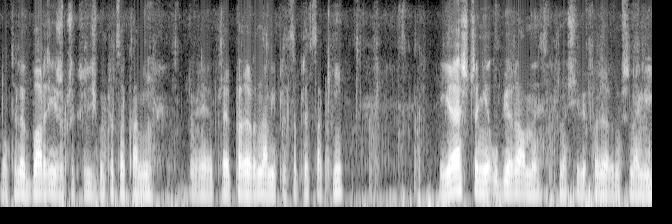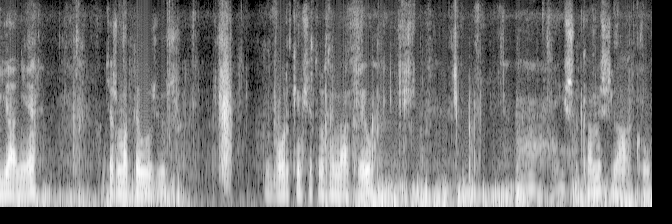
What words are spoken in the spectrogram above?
Na tyle bardziej, że przykryliśmy plecakami, e, pelerynami pleca, plecaki. Jeszcze nie ubieramy na siebie peleryn, przynajmniej ja nie. Chociaż Mateusz już workiem się trochę nakrył. I szukamy szlaku.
